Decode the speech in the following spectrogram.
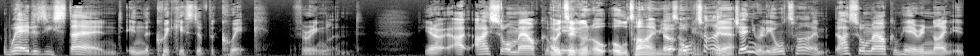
Where does he stand in the quickest of the quick for England? You know, I, I saw Malcolm. Oh, we here- took on all, all time. You're uh, All time, Yeah. genuinely all time. I saw Malcolm here in 90,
